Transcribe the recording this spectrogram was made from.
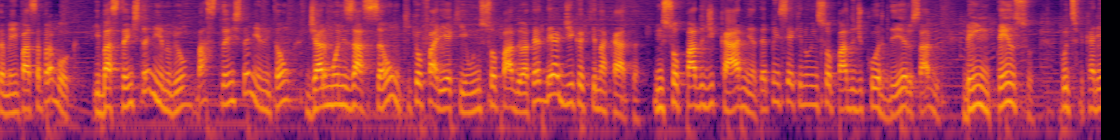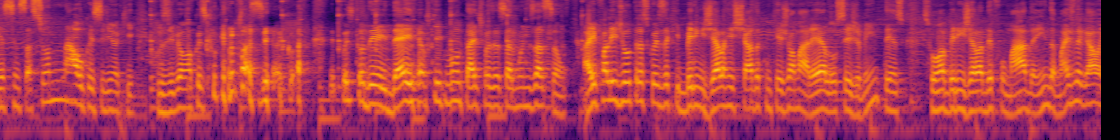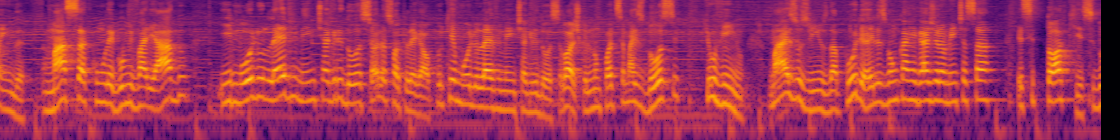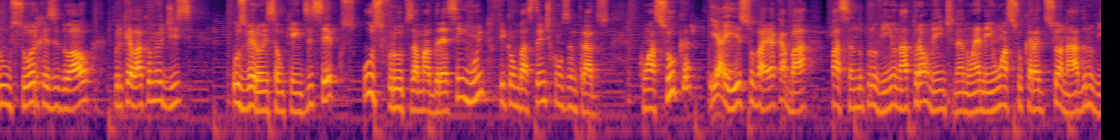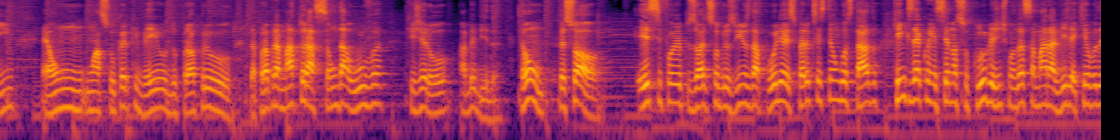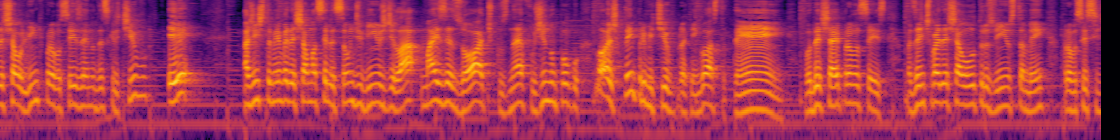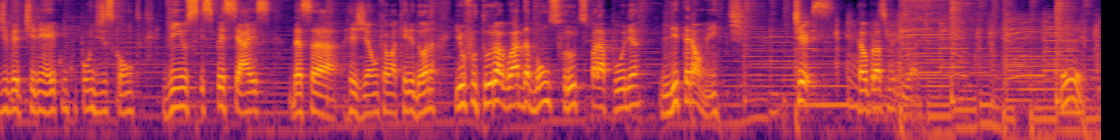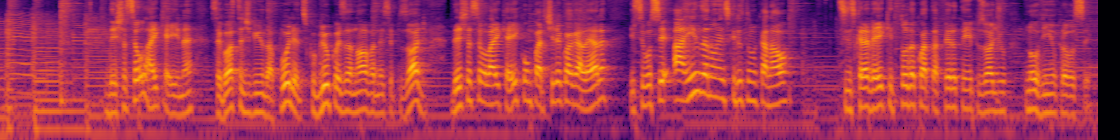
também passa para a boca. E bastante tanino, viu? Bastante tanino. Então, de harmonização, o que, que eu faria aqui? Um ensopado. Eu até dei a dica aqui na carta. Ensopado de carne. Até pensei aqui num ensopado de cordeiro, sabe? Bem intenso. Putz, ficaria sensacional com esse vinho aqui. Inclusive é uma coisa que eu quero fazer agora. Depois que eu dei a ideia, eu fiquei com vontade de fazer essa harmonização. Aí falei de outras coisas aqui, berinjela recheada com queijo amarelo, ou seja, bem intenso. Se for uma berinjela defumada ainda, mais legal ainda. Massa com legume variado e molho levemente agridoce. Olha só que legal. Por que molho levemente agridoce? Lógico, ele não pode ser mais doce que o vinho, mas os vinhos da Puglia, eles vão carregar geralmente essa esse toque, esse dulçor residual, porque lá, como eu disse, os verões são quentes e secos, os frutos amadurecem muito, ficam bastante concentrados com açúcar, e aí isso vai acabar passando para o vinho naturalmente, né? Não é nenhum açúcar adicionado no vinho, é um, um, açúcar que veio do próprio, da própria maturação da uva que gerou a bebida. Então, pessoal, esse foi o episódio sobre os vinhos da Puglia. Espero que vocês tenham gostado. Quem quiser conhecer nosso clube, a gente mandou essa maravilha aqui. Eu vou deixar o link para vocês aí no descritivo. E a gente também vai deixar uma seleção de vinhos de lá mais exóticos, né? Fugindo um pouco. Lógico, tem primitivo para quem gosta? Tem. Vou deixar aí para vocês. Mas a gente vai deixar outros vinhos também para vocês se divertirem aí com cupom de desconto. Vinhos especiais dessa região que é uma queridona. E o futuro aguarda bons frutos para a Puglia, literalmente. Cheers! Até o próximo episódio. Deixa seu like aí, né? Você gosta de vinho da Pulha? Descobriu coisa nova nesse episódio? Deixa seu like aí, compartilha com a galera. E se você ainda não é inscrito no canal, se inscreve aí que toda quarta-feira tem episódio novinho para você.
